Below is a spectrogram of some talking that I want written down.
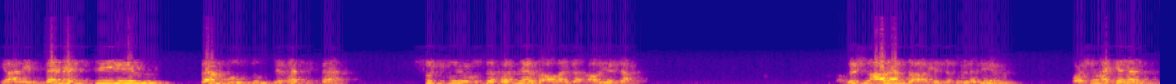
yani ben ettim ben buldum demez ise suçluyu bu sefer nerede alacak, arayacak? Dış alemde arayacak öyle değil mi? Başına gelen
